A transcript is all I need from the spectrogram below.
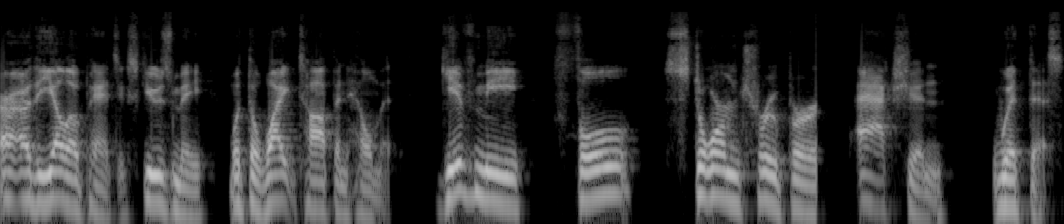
or, or the yellow pants. Excuse me, with the white top and helmet. Give me full Stormtrooper action with this.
